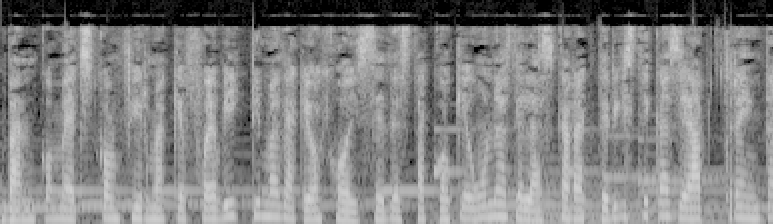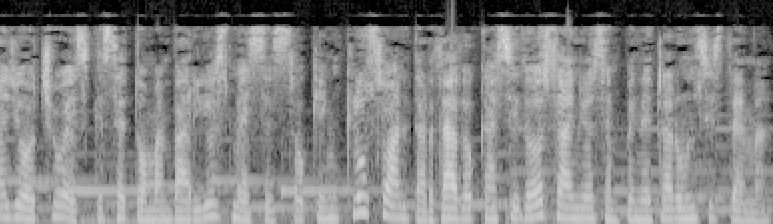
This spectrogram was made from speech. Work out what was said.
Bancomex confirma que fue víctima de aqueojo y se destacó que una de las características de AP38 es que se toman varios meses o que incluso han tardado casi dos años en penetrar un sistema,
